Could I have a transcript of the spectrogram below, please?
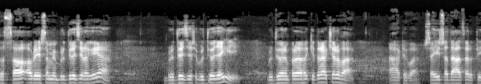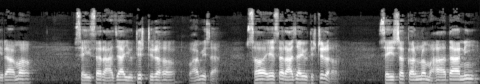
तो स और एस में वृद्धि से लगेगा? वृद्धि से वृद्धि हो जाएगी? वृद्धि होने पर कितना अक्षर हुआ? आठ हुआ। सही सदा सरती राम, सही स राजा युधिष्ठिर, वहाँ भी सा स ऐसा राजा युधिष्ठिर स कर्ण महादानी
